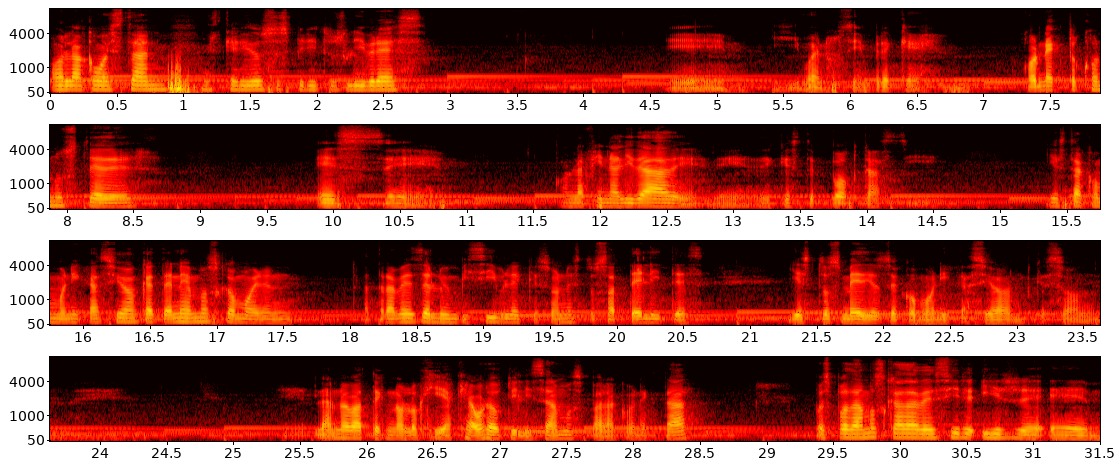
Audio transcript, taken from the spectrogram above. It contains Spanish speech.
Hola, ¿cómo están mis queridos espíritus libres? Eh, y bueno, siempre que conecto con ustedes es eh, con la finalidad de, que este podcast y, esta comunicación que tenemos como en, a través de lo invisible, que son estos satélites y estos medios de comunicación, que son eh, la nueva tecnología que ahora utilizamos para conectar, pues podamos cada vez ir, eh, eh,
